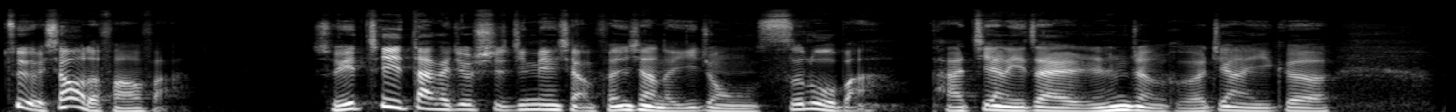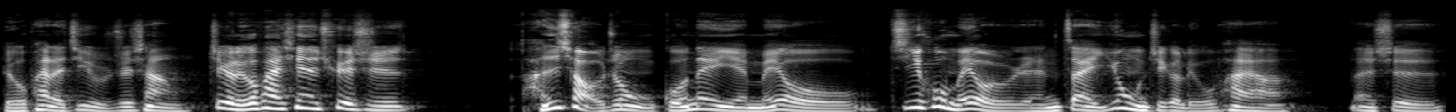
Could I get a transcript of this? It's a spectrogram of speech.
最有效的方法。所以这大概就是今天想分享的一种思路吧。它建立在人生整合这样一个流派的基础之上。这个流派现在确实很小众，国内也没有，几乎没有人在用这个流派啊。但是。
